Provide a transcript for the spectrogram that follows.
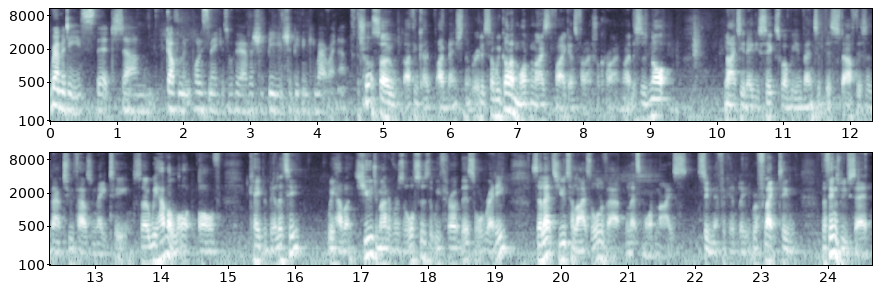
remedies that um, government policymakers or whoever should be should be thinking about right now. Sure. So I think I, I've mentioned them really. So we've got to modernise the fight against financial crime. Right. This is not 1986 when we invented this stuff. This is now 2018. So we have a lot of capability. We have a huge amount of resources that we throw at this already. So let's utilize all of that and let's modernize significantly, reflecting the things we've said.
